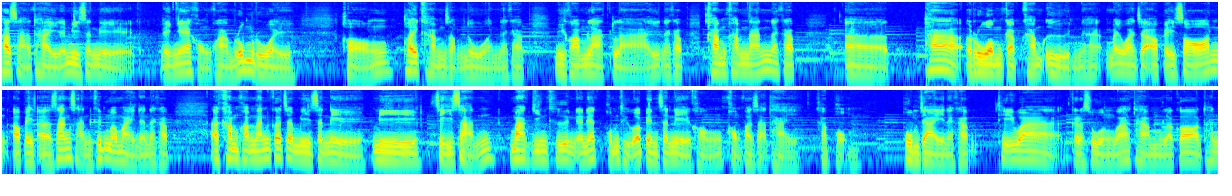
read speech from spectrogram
ภาษาไทยเนยมีเสน่ห์ในแง่ของความรุ่มรวย ของถ้อยคำสำนวนนะครับมีความหลากหลายนะครับคำคำนั้นนะครับถ้ารวมกับคำอื่นนะฮะไม่ว่าจะเอาไปซ้อนเอาไปสร้างสรรค์ขึ้นมาใหม่เนี่ยนะครับคำคำนั้นก็จะมีเสน่ห์มีสีสันมากยิ่งขึ้น อันนี้ผมถือว่าเป็นเสน่ห์ของของภาษาไทยครับผม ภูมิใจนะครับที่ว่ากระทรวงวัฒนธรรม แล้วก็ท่าน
